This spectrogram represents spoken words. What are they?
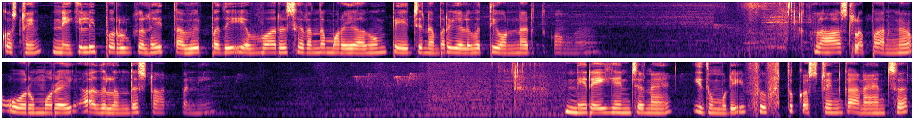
கொஸ்டின் நெகிழி பொருட்களை தவிர்ப்பது எவ்வாறு சிறந்த முறையாகும்? பேஜ் நம்பர் எழுபத்தி ஒன்று எடுத்துக்கோங்க. லாஸ்ட்டில் பாருங்கள் ஒரு முறை அதுலேருந்து ஸ்டார்ட் பண்ணி. நிறைகின்றன. இது முடி ஃபிஃப்த்து கொஸ்டின்கான ஆன்சர்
